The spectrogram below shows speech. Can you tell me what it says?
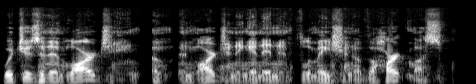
which is an enlarging, enlarging and an inflammation of the heart muscle.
